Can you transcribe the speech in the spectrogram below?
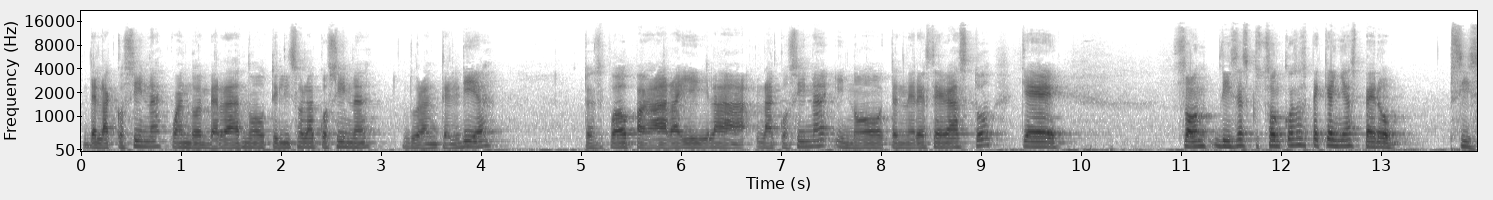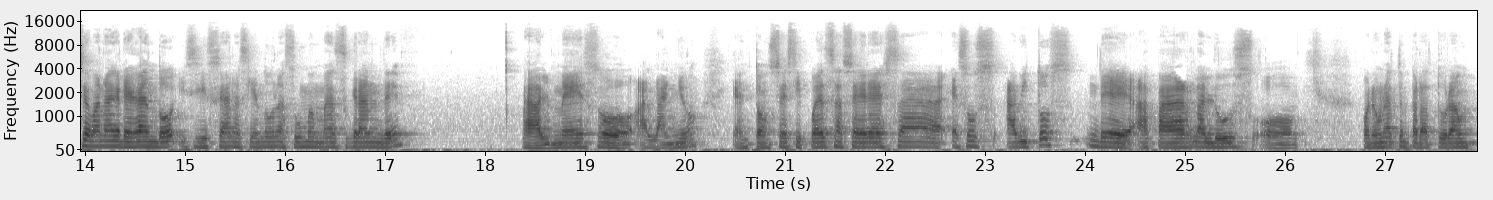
de la cocina cuando en verdad no utilizo la cocina durante el día. Entonces puedo pagar ahí la, la cocina y no tener ese gasto que son, dices, son cosas pequeñas, pero sí se van agregando y sí se van haciendo una suma más grande al mes o al año. Entonces, si puedes hacer esa, esos hábitos de apagar la luz o poner una temperatura un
